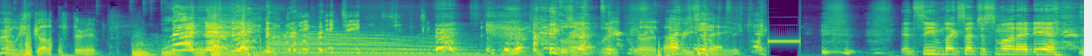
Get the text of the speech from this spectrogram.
Oh, he's got after him. No, no, no! Oh my god, I'm resaved. It seemed like such a smart idea.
